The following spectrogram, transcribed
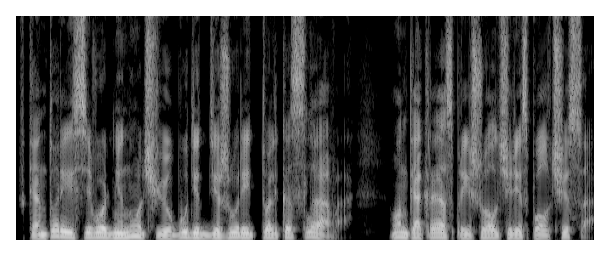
В конторе сегодня ночью будет дежурить только Слава. Он как раз пришел через полчаса.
